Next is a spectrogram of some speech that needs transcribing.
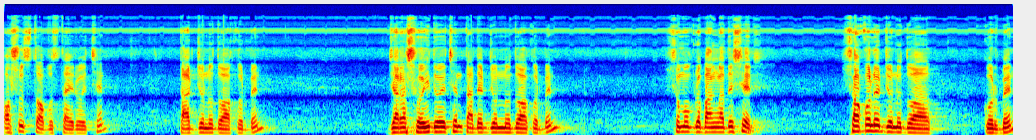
অসুস্থ অবস্থায় রয়েছেন, তার জন্য দোয়া করবেন। যারা শহীদ হয়েছেন, তাদের জন্য দোয়া করবেন। সমগ্র বাংলাদেশের সকলের জন্য দোয়া করবেন।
